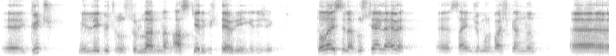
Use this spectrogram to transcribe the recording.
e, güç, milli güç unsurlarından askeri güç devreye girecektir. Dolayısıyla Rusya ile evet e, Sayın Cumhurbaşkanı'nın e,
